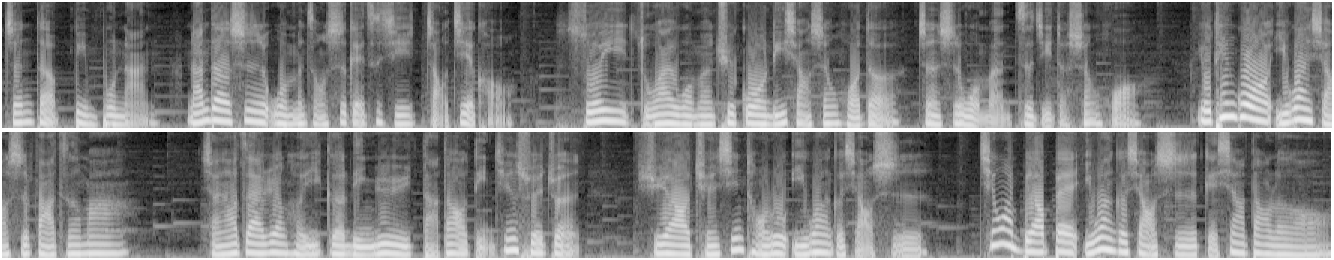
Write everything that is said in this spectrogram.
真的并不难。难的是我们总是给自己找借口。所以，阻碍我们去过理想生活的，正是我们自己的生活。有听过一万小时法则吗？想要在任何一个领域达到顶尖水准，需要全心投入一万个小时。千万不要被一万个小时给吓到了哦。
